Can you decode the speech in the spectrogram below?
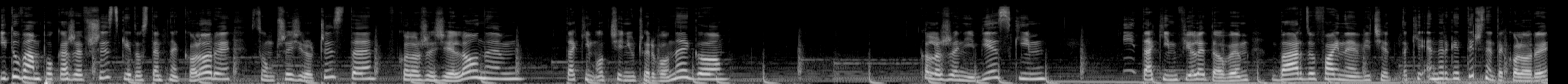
I tu Wam pokażę wszystkie dostępne kolory. Są przeźroczyste, w kolorze zielonym, takim odcieniu czerwonego, kolorze niebieskim i takim fioletowym. Bardzo fajne, wiecie, takie energetyczne te kolory,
